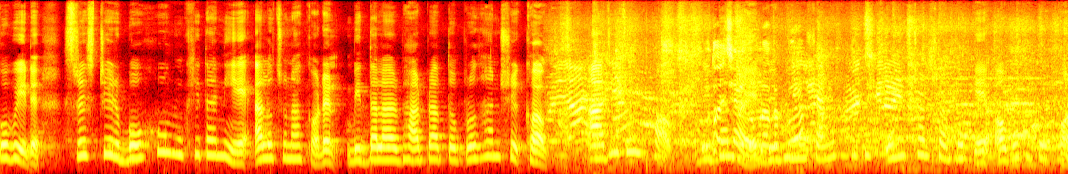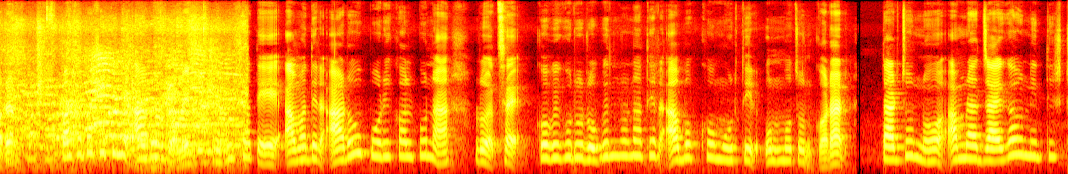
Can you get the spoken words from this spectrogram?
কবির সৃষ্টির বহুমুখিতা নিয়ে আলোচনা করেন বিদ্যালয়ের ভারপ্রাপ্ত প্রধান শিক্ষক আজিজুল হক বিদ্যালয়ের বিভিন্ন সাংস্কৃতিক অনুষ্ঠান সম্পর্কে অবহিত করেন। পাশাপাশি তিনি আরও বলেন ভবিষ্যতে আমাদের আরও পরিকল্পনা রয়েছে। কবিগুরু রবীন্দ্রনাথের আবক্ষ মূর্তির উন্মোচন করার। তার জন্য আমরা জায়গাও নির্দিষ্ট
